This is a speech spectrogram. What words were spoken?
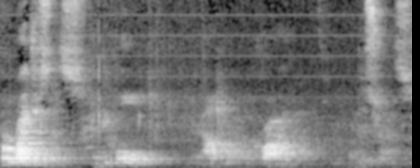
For righteousness. And behold, an outcry, a cry of distress.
